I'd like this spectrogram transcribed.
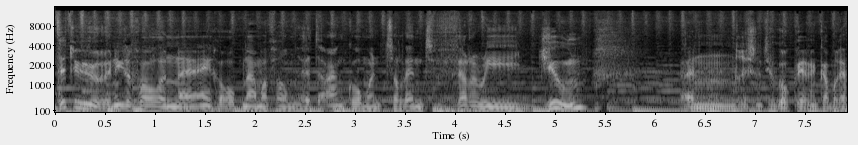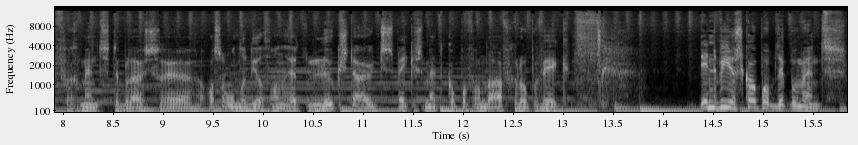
Dit uur in ieder geval een eh, eigen opname van het aankomend talent Valerie June... En er is natuurlijk ook weer een cabaretfragment te beluisteren... als onderdeel van het leukste uit Spekers met Koppen van de afgelopen week. In de bioscoop op dit moment.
